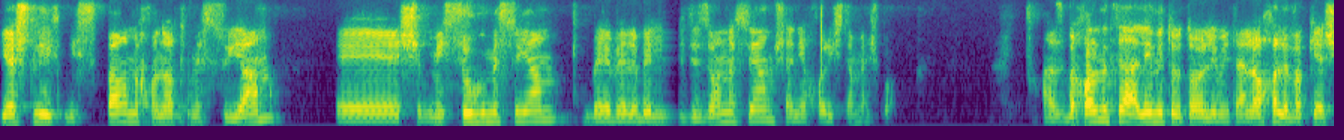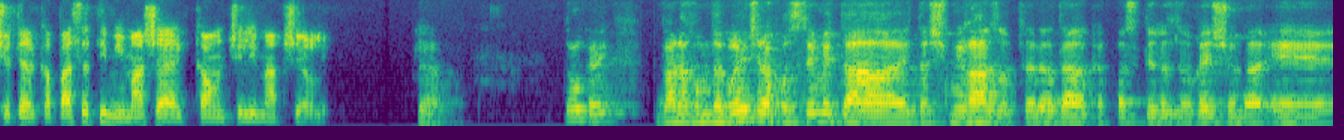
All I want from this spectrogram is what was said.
יש לי מספר מכונות מסוים, אה, מסוג מסוים, ב-availability zone מסוים, שאני יכול להשתמש בו. אז בכל מקרה ה limit הוא אותו limit, אני לא יכול לבקש יותר capacity ממה שה account שלי מאפשר לי. כן. אוקיי, ואנחנו מדברים שאנחנו עושים את, ה, את השמירה הזאת, בסדר? את ה-capacity reservation, אה,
